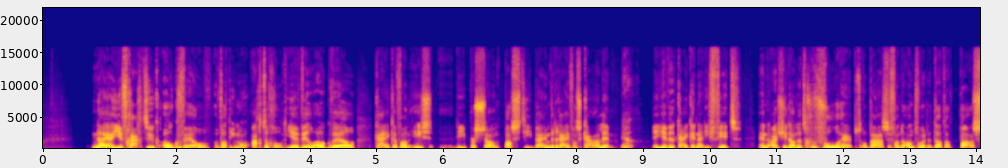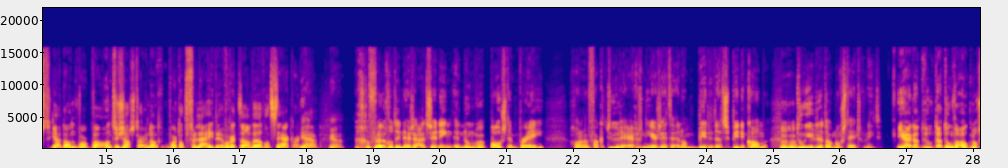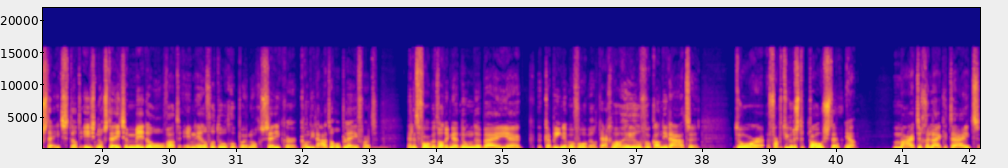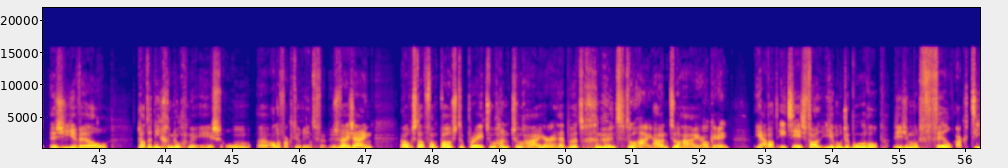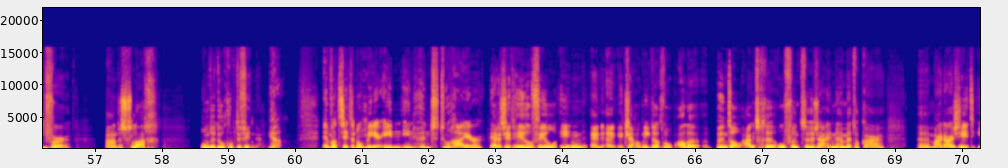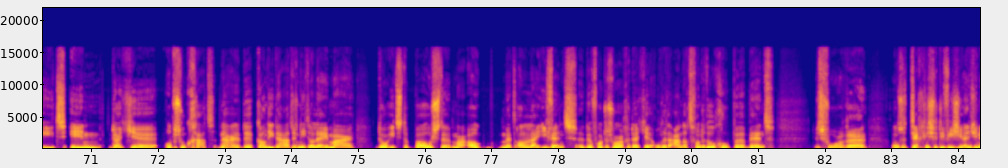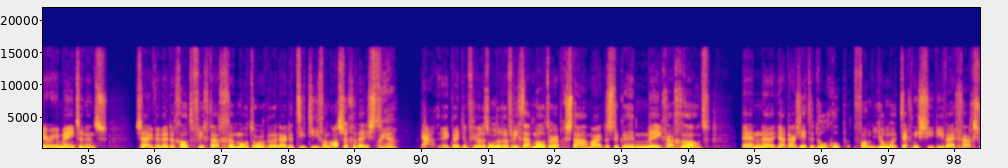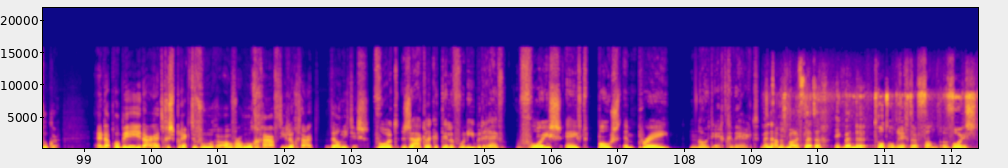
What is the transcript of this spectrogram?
Nou ja, je vraagt natuurlijk ook wel wat iemand achtergrond. Je wil ook wel kijken van is die persoon past die bij een bedrijf als KLM? Ja. En je wil kijken naar die fit. En als je dan het gevoel hebt op basis van de antwoorden dat dat past, ja, dan word ik wel enthousiaster. En dan wordt dat verleiden wordt dan wel wat sterker. Ja, ja. Gevleugeld in deze uitzending eh, noemen we post and pray. Gewoon een vacature ergens neerzetten en dan bidden dat ze binnenkomen. Mhm. Doen jullie dat ook nog steeds of niet? Ja, dat, doen- dat doen we ook nog steeds. Dat is nog steeds een middel wat in heel veel doelgroepen nog zeker kandidaten oplevert. En het voorbeeld wat ik net noemde bij eh, cabine bijvoorbeeld, krijgen we wel heel veel kandidaten door vacatures te posten. Ja. Maar tegelijkertijd zie je wel dat het niet genoeg meer is om eh, alle vacatures in te vullen. Dus wij zijn overgestapt van post to pray to hunt to hire, hebben we het genoemd. To hire. Hunt to hire. Oké. Ja, wat iets is van je moet de boer op. Dus je moet veel actiever aan de slag om de doelgroep te vinden. Ja. En wat zit er nog meer in, in Hunt to Hire? Ja, er zit heel veel in. En eh, ik zeg ook niet dat we op alle punten al uitgeoefend eh, zijn eh, met elkaar. Eh, maar daar zit iets in dat je op zoek gaat naar de kandidaat. Dus niet alleen maar door iets te posten, maar ook met allerlei events ervoor te zorgen dat je onder de aandacht van de doelgroep bent. Dus voor onze technische divisie Engineering en Maintenance zijn we met een grote vliegtuigmotor naar de TT van Assen geweest. Oh ja? Ja, ik weet niet of je wel eens onder een vliegtuigmotor hebt gestaan, maar dat is natuurlijk mega groot. En uh, ja, daar zit de doelgroep van jonge technici die wij graag zoeken. En daar probeer je daar het gesprek te voeren over hoe gaaf die luchtvaart wel niet is. Voor het zakelijke telefoniebedrijf Voice heeft Post Pray nooit echt gewerkt. Mijn naam is Mark Vletter. Ik ben de trotsoprichter van Voice.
